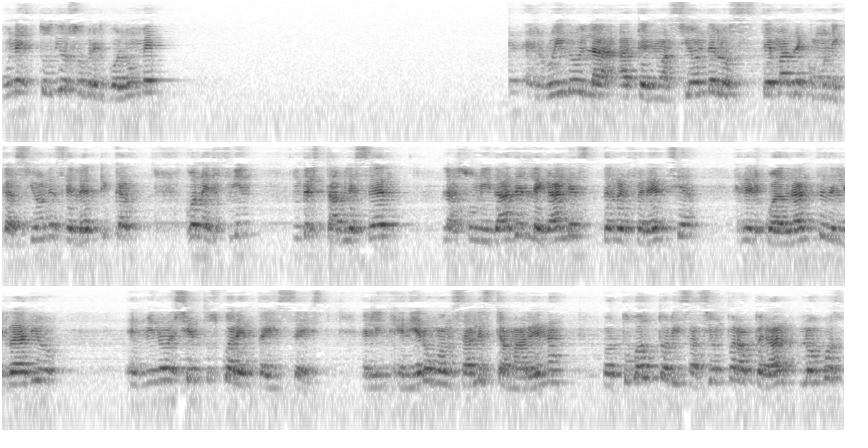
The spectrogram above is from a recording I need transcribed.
un estudio sobre el volumen ruido y la atenuación de los sistemas de comunicaciones eléctricas con el fin de establecer las unidades legales de referencia en el cuadrante del radio en 1946. El ingeniero González Camarena obtuvo autorización para operar globos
